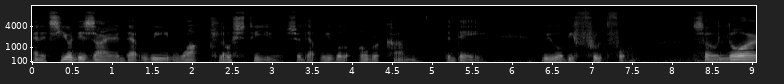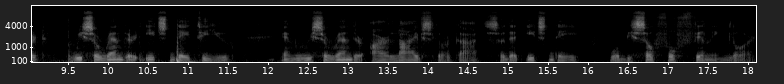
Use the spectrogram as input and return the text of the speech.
And it's your desire that we walk close to you so that we will overcome the day. We will be fruitful. So, Lord, we surrender each day to you and we surrender our lives, Lord God, so that each day will be so fulfilling, Lord.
